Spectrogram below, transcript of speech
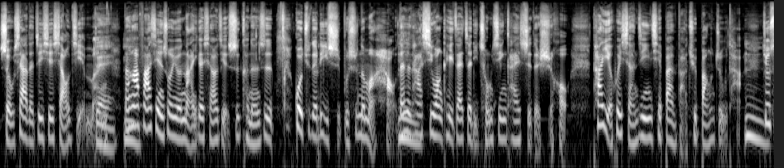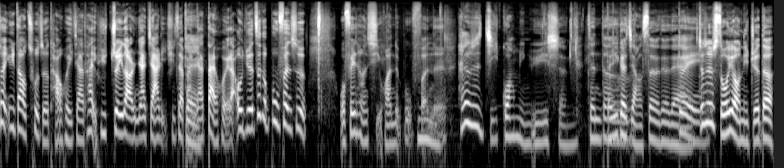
手下的这些小姐们，对，当他发现说有哪一个小姐是可能是过去的历史不是那么好，但是他希望可以在这里重新开始的时候，他也会想尽一切办法去帮助他。嗯，就算遇到挫折逃回家，他也去追到人家家里去，再把人家带回来。我觉得这个部分是我非常喜欢的部分呢。他就是集光明于一身，真的的一个角色，对不对？对，就是所有你觉得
